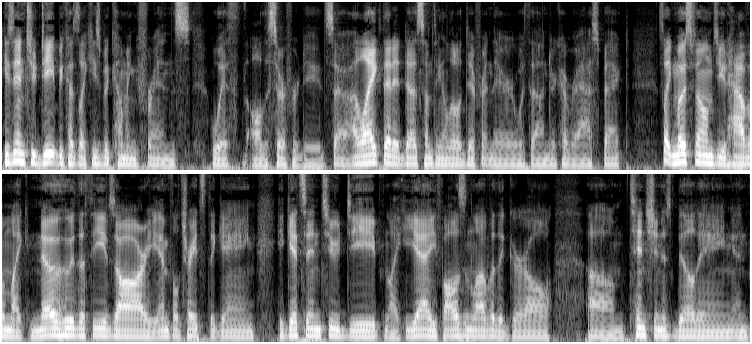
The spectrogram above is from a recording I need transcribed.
He's in too deep because like he's becoming friends with all the surfer dudes. So i like that it does something a little different there with the undercover aspect. It's like most films you'd have him like know who the thieves are. He infiltrates the gang. He gets in too deep. Like yeah he falls in love with a girl um, tension is building and,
